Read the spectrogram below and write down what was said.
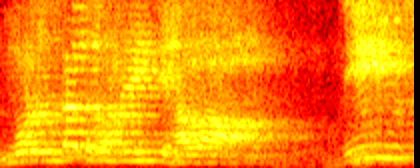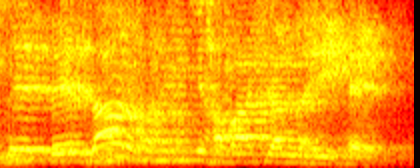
मुर्तद होने की हवा, दीन से बेजार होने की हवा चल रही है।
